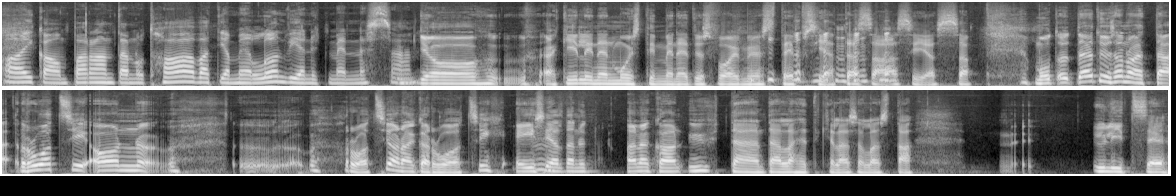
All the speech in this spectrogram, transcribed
Aika on parantanut haavat ja mello on vienyt mennessään. Joo, äkillinen muistinmenetys voi myös tepsiä tässä asiassa. Mutta täytyy sanoa, että Ruotsi on, Ruotsi on aika Ruotsi. Ei sieltä nyt ainakaan yhtään tällä hetkellä sellaista ylitse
